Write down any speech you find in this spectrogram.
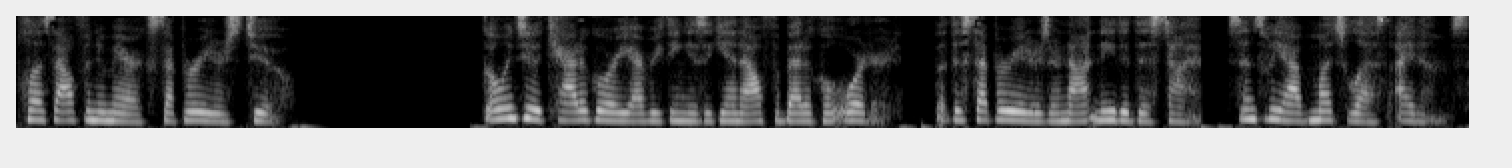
plus alphanumeric separators too. Go into a category everything is again alphabetical ordered, but the separators are not needed this time, since we have much less items.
